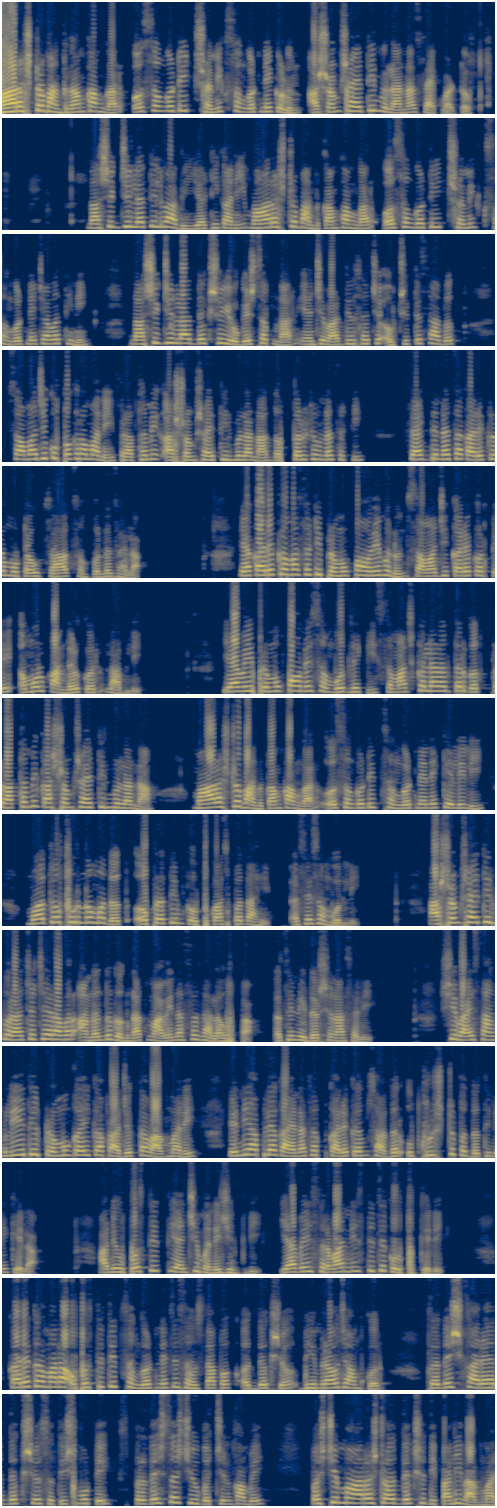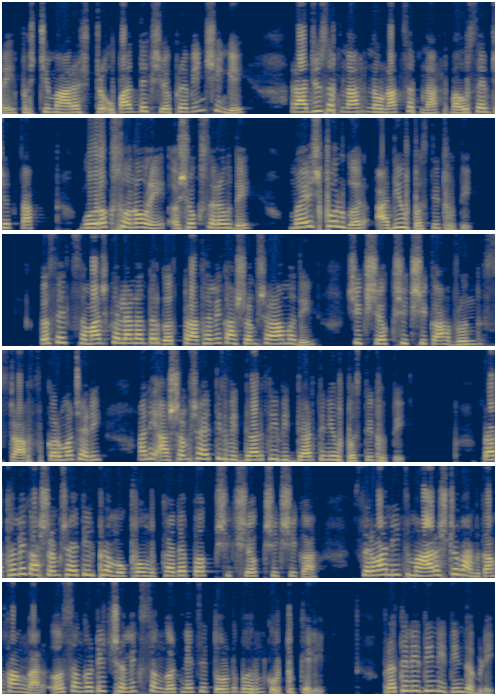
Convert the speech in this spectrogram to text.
महाराष्ट्र बांधकाम कामगार असंघटित श्रमिक संघटनेकडून आश्रमशाळेतील मुलांना सॅक वाटप. नाशिक जिल्ह्यातील वावी या ठिकाणी महाराष्ट्र बांधकाम कामगार असंघटित श्रमिक संघटनेच्या वतीने नाशिक जिल्हाध्यक्ष योगेश सपनार यांचे वाढदिवसाचे औचित्य साधत सामाजिक उपक्रमाने प्राथमिक आश्रमशाळेतील मुलांना दप्तर ठेवण्यासाठी सॅक देण्याचा कार्यक्रम मोठ्या उत्साहात संपन्न झाला. या कार्यक्रमासाठी प्रमुख पाहुणे म्हणून सामाजिक कार्यकर्ते अमोल कांदळकर लाभले. यावेळी प्रमुख पाहुणे संबोधले की समाज कल्याण अंतर्गत प्राथमिक आश्रमशाळेतील मुलांना महाराष्ट्र बांधकाम कामगार असंघटित संघटनेने केलेली महत्त्वपूर्ण मदत अप्रतिम कौतुकास्पद आहे असे संबोधले. आश्रमशाळेतील मुलांच्या चेहऱ्यावर आनंद गगनात मावेनासा झाला होता असे निदर्शनास आले शिवाय सांगली येथील प्रमुख गायिका प्राजक्ता वाघमारे यांनी आपल्या गायनाचा कार्यक्रम सादर उत्कृष्ट पद्धतीने केला आणि उपस्थित यांची मने जिंकली. यावेळी सर्वांनीच तिचे कौतुक केले. कार्यक्रमाला उपस्थितीत संघटनेचे संस्थापक अध्यक्ष भीमराव जामकर प्रदेश कार्याध्यक्ष सतीश मोटे प्रदेश सचिव बच्चन कांबळे पश्चिम महाराष्ट्र अध्यक्ष दीपाली वाघमारे पश्चिम महाराष्ट्र उपाध्यक्ष प्रवीण शिंगे राजू सपनार नवनाथ सपनार भाऊसाहेब जगताप गोरख सोनवणे अशोक सरवदे महेश पोलगर आदी उपस्थित होते. तसेच समाज कल्याण अंतर्गत प्राथमिक आश्रमशाळामधील शिक्षक शिक्षिका वृंद स्टाफ कर्मचारी आणि आश्रमशाळेतील विद्यार्थी विद्यार्थिनी उपस्थित होते. प्राथमिक आश्रमशाळेतील प्रमुख व मुख्याध्यापक शिक्षक शिक्षिका सर्वांनीच महाराष्ट्र बांधकाम कामगार असंघटित श्रमिक संघटनेचे तोंड भरून कौतुक केले. प्रतिनिधी नितीन दबडे.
